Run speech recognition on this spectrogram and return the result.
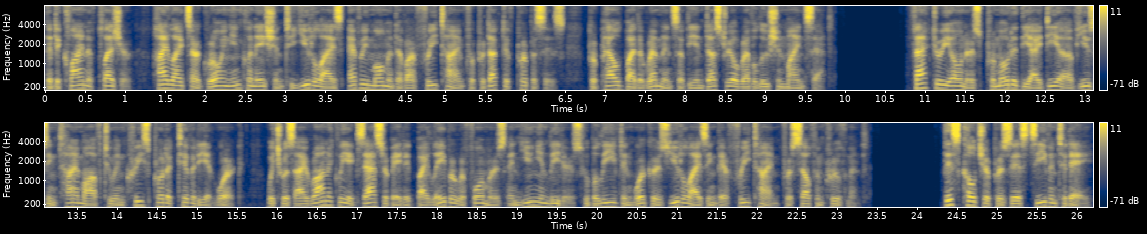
The Decline of Pleasure, highlights our growing inclination to utilize every moment of our free time for productive purposes, propelled by the remnants of the Industrial Revolution mindset. Factory owners promoted the idea of using time off to increase productivity at work, which was ironically exacerbated by labor reformers and union leaders who believed in workers utilizing their free time for self-improvement. This culture persists even today,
